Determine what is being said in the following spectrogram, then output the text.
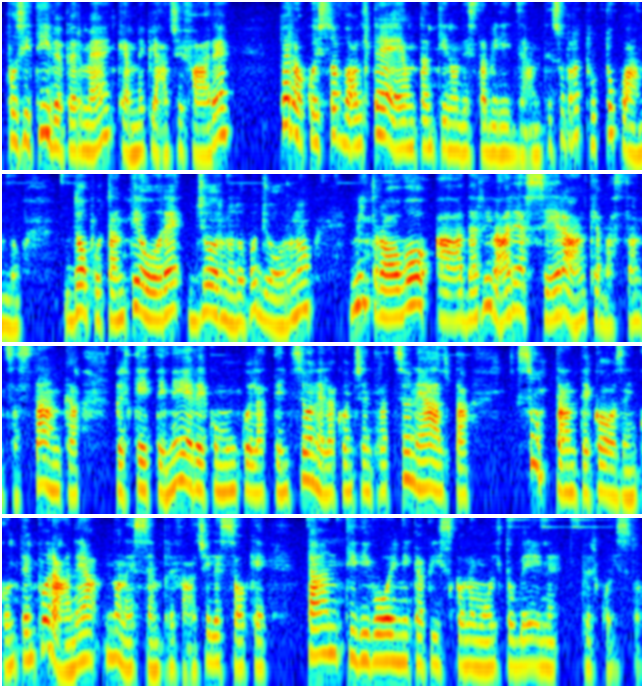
positive per me, che a me piace fare, però questo a volte è un tantino destabilizzante, soprattutto quando dopo tante ore, giorno dopo giorno, mi trovo ad arrivare a sera anche abbastanza stanca, perché tenere comunque l'attenzione e la concentrazione alta su tante cose in contemporanea non è sempre facile. So che tanti di voi mi capiscono molto bene per questo.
